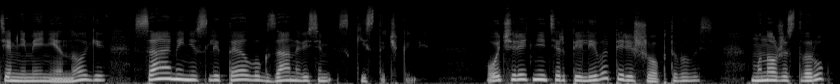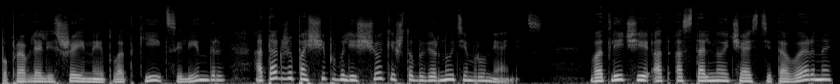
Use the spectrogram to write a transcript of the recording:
Тем не менее ноги сами несли Теллу к занавесям с кисточками. Очередь нетерпеливо перешептывалась. Множество рук поправляли шейные платки и цилиндры, а также пощипывали щеки, чтобы вернуть им румянец. В отличие от остальной части таверны,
